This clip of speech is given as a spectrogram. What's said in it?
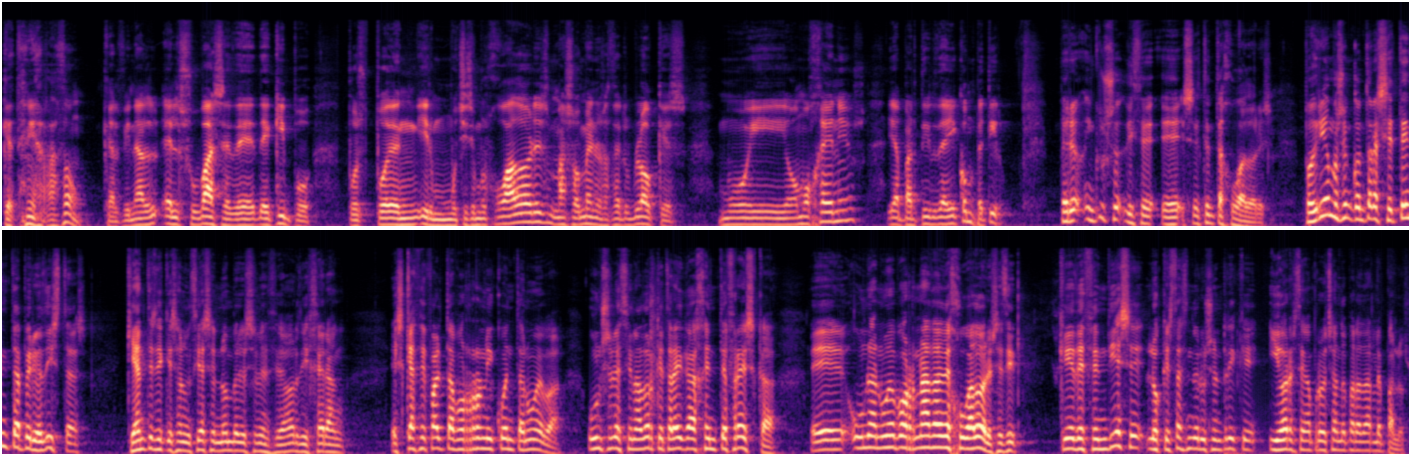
que tenía razón, que al final él su base de, de equipo pues pueden ir muchísimos jugadores, más o menos hacer bloques muy homogéneos y a partir de ahí competir. Pero incluso dice eh, 70 jugadores. Podríamos encontrar 70 periodistas que antes de que se anunciase el nombre del seleccionador dijeran es que hace falta borrón y cuenta nueva, un seleccionador que traiga gente fresca, eh, una nueva hornada de jugadores, es decir, que defendiese lo que está haciendo Luis Enrique y ahora estén aprovechando para darle palos.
